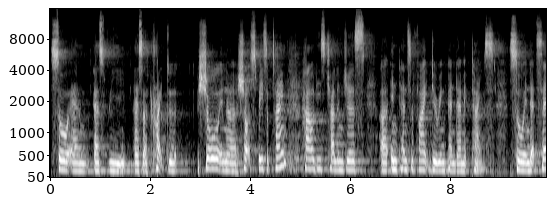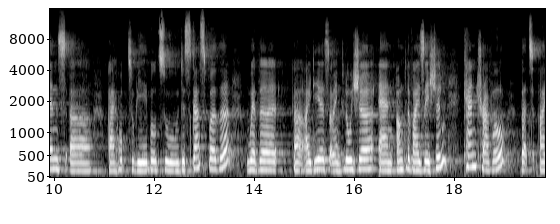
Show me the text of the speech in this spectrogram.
So, and as we, as I tried to show in a short space of time, how these challenges uh, intensified during pandemic times. So, in that sense, uh, I hope to be able to discuss further whether uh, ideas of enclosure and enclavization can travel, but I,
